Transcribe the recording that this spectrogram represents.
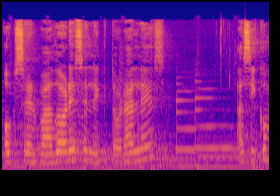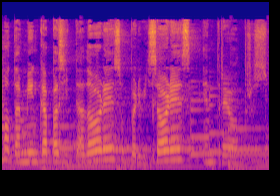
observadores electorales, así como también capacitadores, supervisores, entre otros.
